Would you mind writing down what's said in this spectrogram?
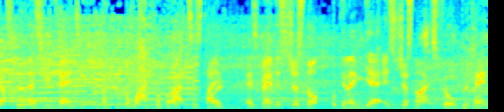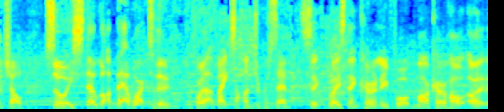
just new this weekend. And the lack of right, practice time. Right. It's meant it's just not broken in yet. It's just not its full potential. So he's still got a bit of work to do before that bike's 100%. Sixth place then currently for Marco Holt. Uh,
